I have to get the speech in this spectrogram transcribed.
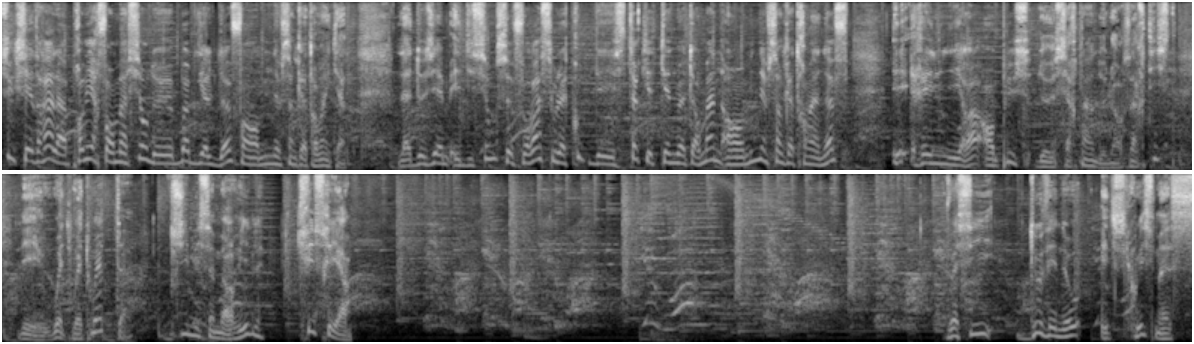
succédera à la première formation de Bob Geldof en 1984. La deuxième édition se fera sous la coupe des Stock et Ken Waterman en 1989 et réunira en plus de certains de leurs artistes les Wet Wet Wet, Jimmy Somerville, Chris Ria. Voici deux It's Christmas.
